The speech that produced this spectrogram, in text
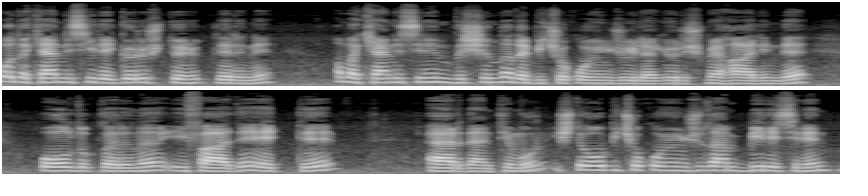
O da kendisiyle görüştüklerini ama kendisinin dışında da birçok oyuncuyla görüşme halinde olduklarını ifade etti Erden Timur. İşte o birçok oyuncudan birisinin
